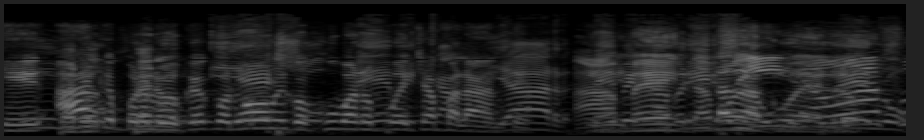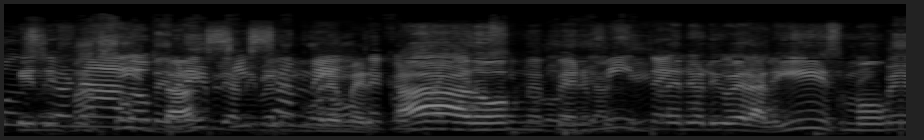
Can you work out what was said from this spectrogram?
que, ah, que por el bloqueo y económico Cuba no puede echar para adelante. Amén, estamos de acuerdo. no ha modelo que funcionado necesita precisamente, libre compañeros, mercado, si me Lo dije aquí. permiten. el neoliberalismo, no que-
